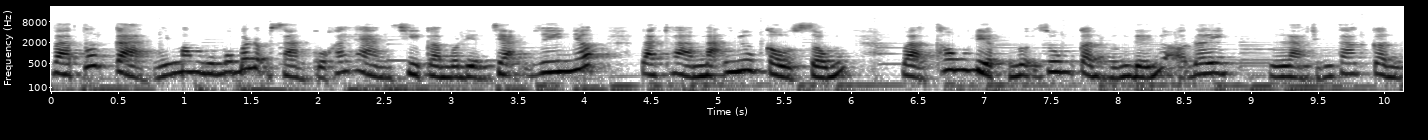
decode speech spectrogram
Và tất cả những mong muốn mua bất động sản của khách hàng chỉ cần một điểm chạm duy nhất là thỏa mãn nhu cầu sống. Và thông điệp nội dung cần hướng đến ở đây là chúng ta cần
